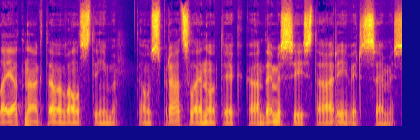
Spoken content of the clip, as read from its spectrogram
lai atnāk tava valstība, tavs prāts, lai notiek kā debesīs, tā arī virs zemes.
